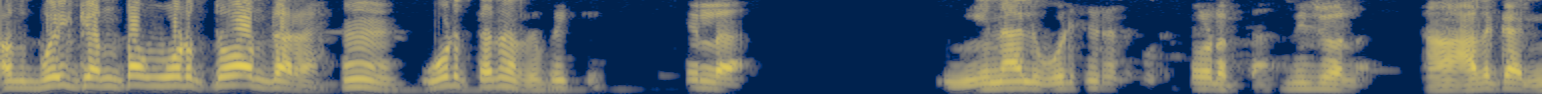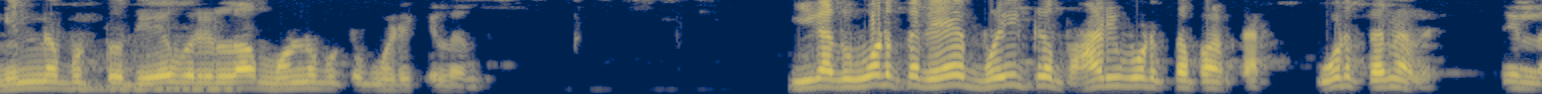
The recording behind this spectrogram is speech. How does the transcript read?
ಅದ್ ಬೈಕ್ ಎಂತ ಓಡುತ್ತೋ ಅಂತಾರ ಹ್ಮ್. ಓಡುತ್ತಾನ ಅದು ಬೈಕ್? ಇಲ್ಲ. ನೀನಲ್ಲಿ ಓಡಿಸಿರ ಓಡತ್ತ ನಿಜವಲ್ಲ. ಹಾ ಅದಕ್ಕ ನಿನ್ನ ಬಿಟ್ಟು ದೇವರಿಲ್ಲ ಮಣ್ಣು ಬಿಟ್ಟು ಮಡಿಕಿಲ್ಲ ಅಂತ ಈಗ ಅದು ಓಡ್ತಾರೆ ಬೈಕ್ ಭಾರಿ ಓಡುತ್ತಪ್ಪ ಅಂತಾರ. ಓಡುತ್ತಾನ ಅದ. ಇಲ್ಲ.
